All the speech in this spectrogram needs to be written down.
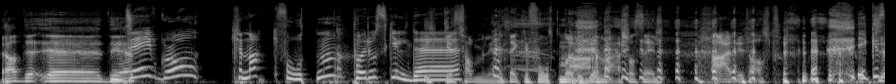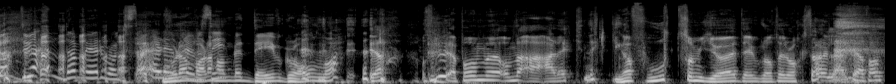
Ja, det, eh, det Dave Grohl knakk foten på Roskilde. Ikke sammenlign ikke foten og ryggen, vær så snill. Ærlig talt. Ikke sant? Du er enda mer rockstar. Er det Hvordan var det han ble Dave Grohl nå? Ja, og så lurer jeg på om, om det er, er det knekking av fot som gjør Dave Grohl til rockstar, eller er det at han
